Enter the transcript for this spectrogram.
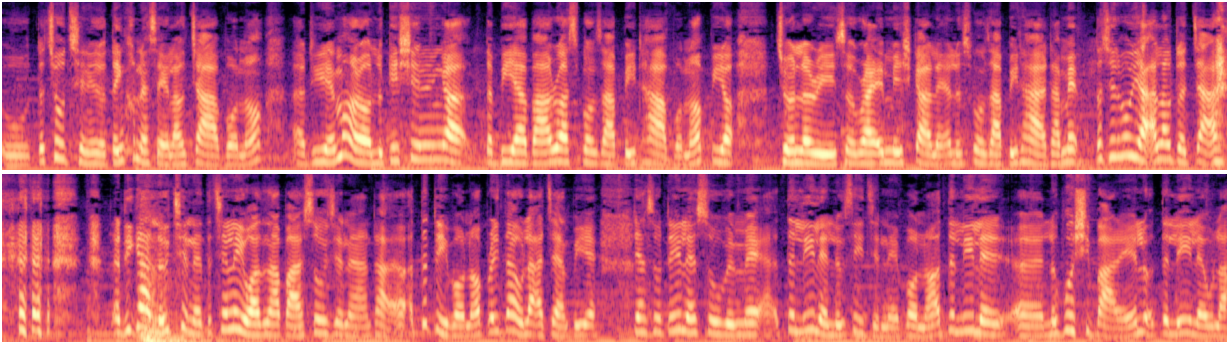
ဟိုတချို့ချင်းတွေဆို380လောက်ကြာပေါ့နော်အဲဒီထဲမှာတော့ location ကတဘီယာဘာတို့က sponsor ပေးထားတာပေါ့နော်ပြီးတော့ jewelry ဆို right image ကလည်းအဲ့လို sponsor ပေးထားတာဒါပေမဲ့တချင်းတပုတ်ရအဲ့လောက်တော့ကြာ အဓိကလှုပ်ချင်တဲ့တချင်းလေးဝါသနာပါဆိုချင်တာဒါအသက်တွေပေါ့နော်ပြိသက်ကိုလာအကြံပေးရဲပြန်ဆိုတေးလဲဆိုပေမဲ့အသက်လေးလဲလှုပ်စေချင်တယ်ပေါ့နော်အသက်လေးလဲလှုပ်ဖို့ရှိပါတယ်လို့အသက်လေးလဲဟိုလာ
